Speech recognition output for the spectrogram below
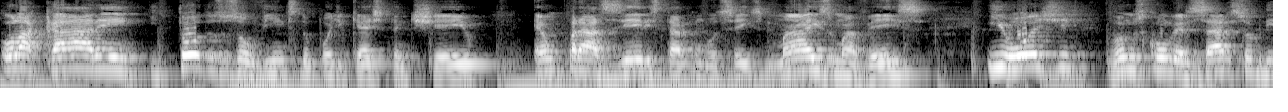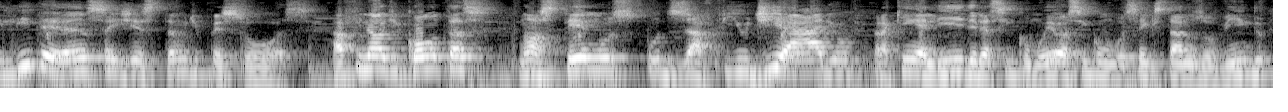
Olá, Karen e todos os ouvintes do podcast Tanque Cheio. É um prazer estar com vocês mais uma vez e hoje vamos conversar sobre liderança e gestão de pessoas. Afinal de contas, nós temos o desafio diário para quem é líder, assim como eu, assim como você que está nos ouvindo,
